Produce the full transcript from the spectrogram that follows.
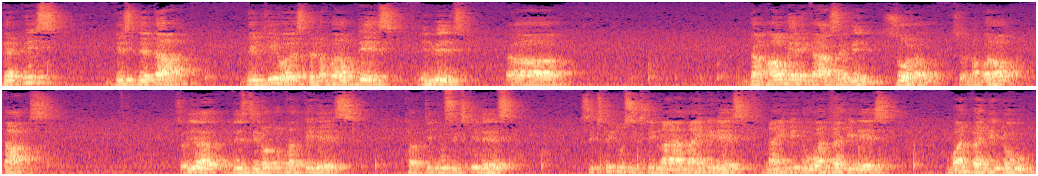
That means this data will give us the number of days in which uh, the how many cars have been sold out. So number of cars. So here it is 0 to 30 days, 30 to 60 days, 60 to 60, 90 days, 90 to 120 days, 122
